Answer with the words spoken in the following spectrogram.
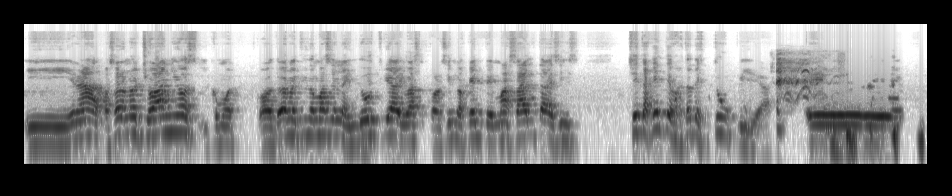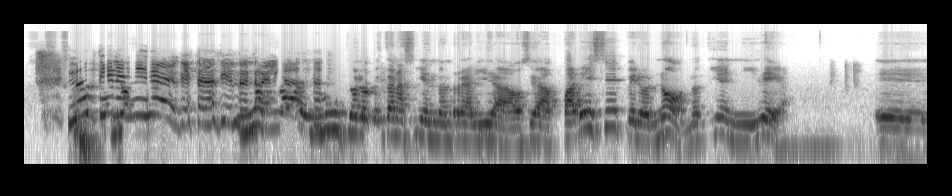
Y nada, pasaron ocho años y como cuando te vas metiendo más en la industria y vas conociendo gente más alta, decís, che, esta gente es bastante estúpida. Eh, no tienen ni idea de lo que están haciendo en realidad. No saben mucho lo que están haciendo en realidad. O sea, parece, pero no, no tienen ni idea. Eh,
